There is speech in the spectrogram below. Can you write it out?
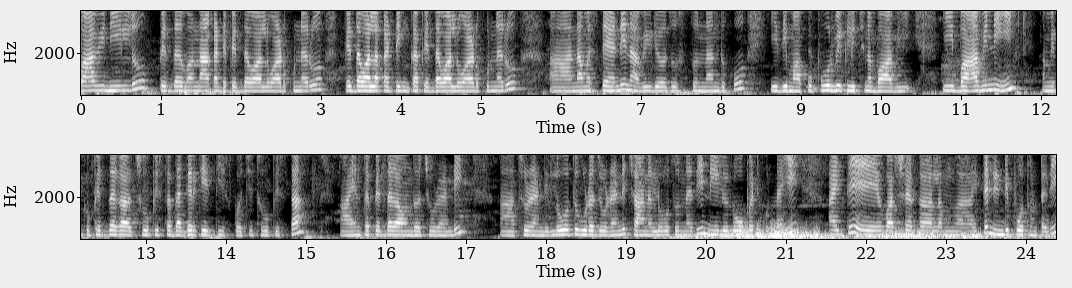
బావి నీళ్ళు పెద్ద నాకంటే పెద్దవాళ్ళు వాడుకున్నారు. పెద్దవాళ్ళ కంటే ఇంకా పెద్దవాళ్ళు వాడుకున్నారు. నమస్తే అండి నా వీడియో చూస్తున్నందుకు. ఇది మాకు పూర్వీకులు ఇచ్చిన బావి. ఈ బావిని మీకు పెద్దగా చూపిస్తా దగ్గరికి తీసుకొచ్చి చూపిస్తా. ఎంత పెద్దగా ఉందో చూడండి. చూడండి లోతు కూడా చూడండి చాలా లోతు ఉన్నది నీళ్ళు లోపటికి ఉన్నాయి అయితే వర్షాకాలం అయితే నిండిపోతుంటుంది.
